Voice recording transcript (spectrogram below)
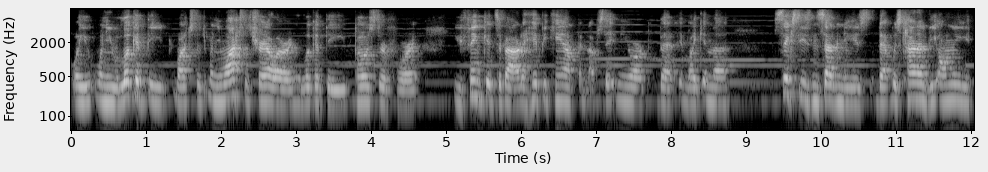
well you when you look at the watch the when you watch the trailer and you look at the poster for it you think it's about a hippie camp in upstate new york that in, like in the 60s and 70s that was kind of the only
